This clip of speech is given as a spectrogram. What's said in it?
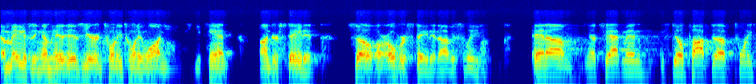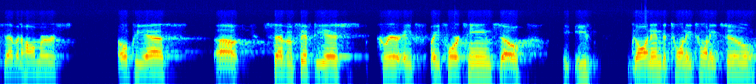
amazing. I mean, his year in 2021, you, you can't understate it. So, or overstate it, obviously. And um, you know, Chapman he still popped up 27 homers, OPS, uh, 750-ish, career 8 814. So he, he's going into 2022,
